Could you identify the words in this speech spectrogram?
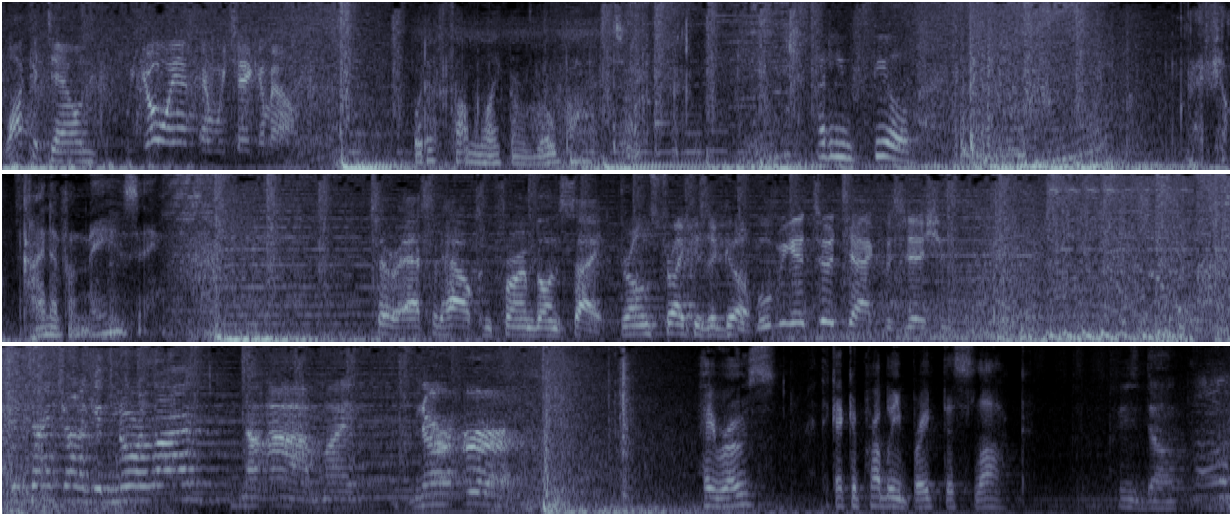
Lock it down. We go in and we take him out. What if I'm like a robot? How do you feel? I feel kind of amazing. Sir, Acid Howell confirmed on site. Drone strike is a go. Moving into attack position. This ain't trying to get Nur Nah, Nuh-uh, my Nur-er. Hey, Rose, I think I could probably break this lock. Please don't. I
